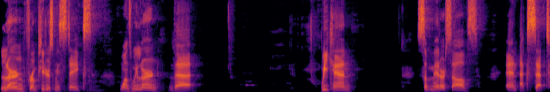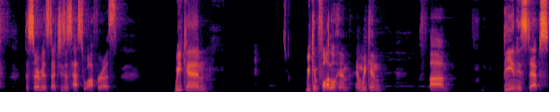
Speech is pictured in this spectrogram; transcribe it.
learn from Peter's mistakes, once we learn that we can submit ourselves and accept the service that Jesus has to offer us, we can we can follow him and we can um, be in his steps.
